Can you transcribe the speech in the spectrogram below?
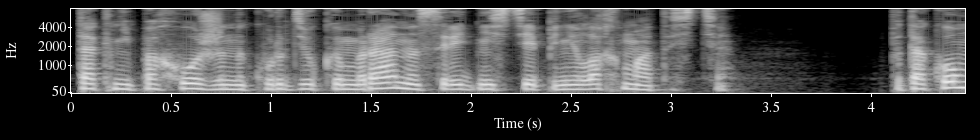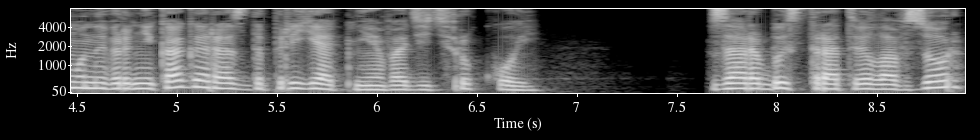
Так не похоже на курдюк Имрана средней степени лохматости. По такому наверняка гораздо приятнее водить рукой. Зара быстро отвела взор,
